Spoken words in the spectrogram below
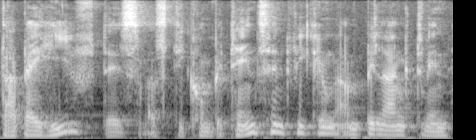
Dabei hilft es, was die Kompetenzentwicklung anbelangt, wenn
